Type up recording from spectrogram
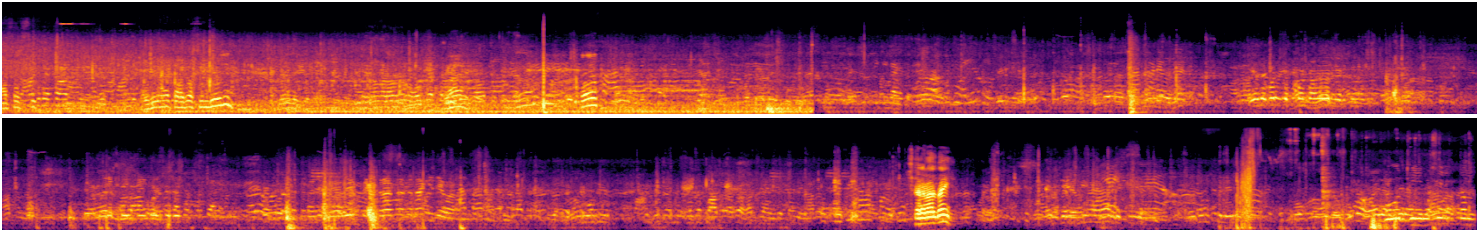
चार सौ अस्सी चार सौ सुन शहनवाज भाई। दूरबीन से एकदम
